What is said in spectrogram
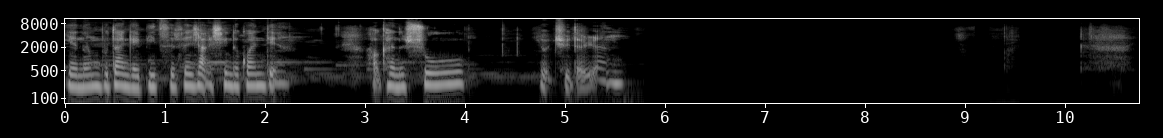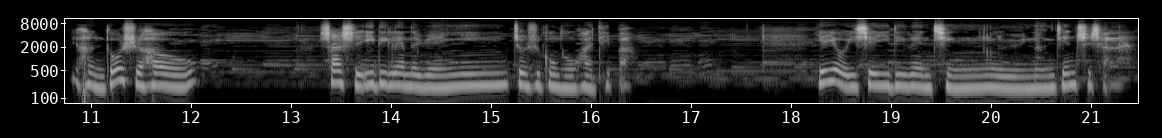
也能不断给彼此分享新的观点、好看的书、有趣的人。很多时候，杀死异地恋的原因就是共同话题吧。也有一些异地恋情侣能坚持下来。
